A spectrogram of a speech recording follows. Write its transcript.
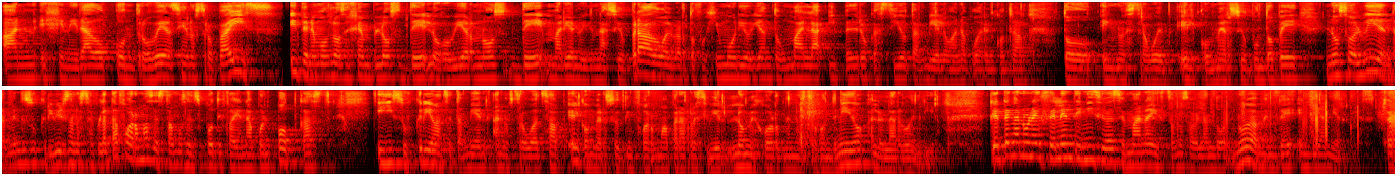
han eh, generado controversia en nuestro país. Y tenemos los ejemplos de los gobiernos de Mariano Ignacio Prado, Alberto Fujimori, Ollanta Humala y Pedro Castillo. También lo van a poder encontrar todo en nuestra web elcomercio.p. No se olviden también de suscribirse a nuestras plataformas. Estamos en Spotify, en Apple Podcast y suscríbanse también a nuestro WhatsApp El Comercio Te Informa para recibir lo mejor de nuestro contenido a lo largo del día. Que tengan un excelente inicio de semana y estamos hablando nuevamente el día miércoles. Chao,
